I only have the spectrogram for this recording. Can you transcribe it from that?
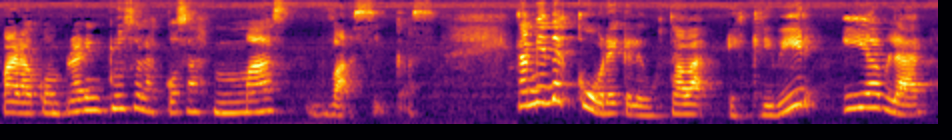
para comprar incluso las cosas más básicas. También descubre que le gustaba escribir y hablar,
